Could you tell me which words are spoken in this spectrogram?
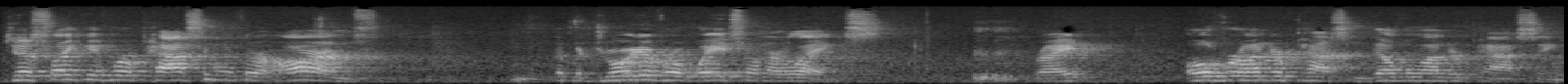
Just like if we're passing with our arms, the majority of our weight's on our legs. Right? Over under passing, double under passing,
